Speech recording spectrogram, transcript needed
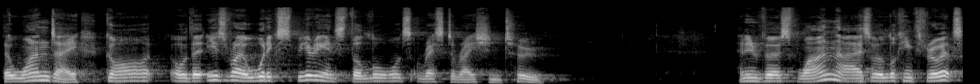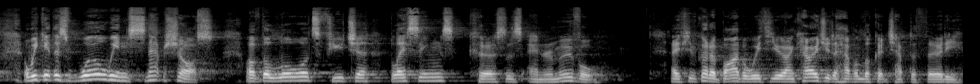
that one day, God, or that Israel would experience the Lord's restoration too. And in verse 1, as we're looking through it, we get this whirlwind snapshot of the Lord's future blessings, curses, and removal. If you've got a Bible with you, I encourage you to have a look at chapter 30.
